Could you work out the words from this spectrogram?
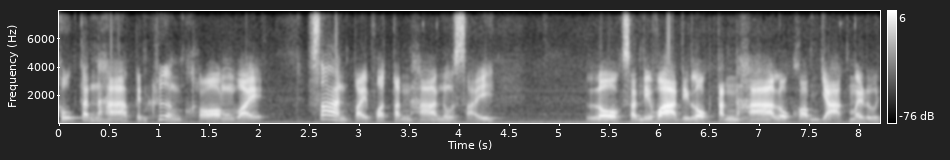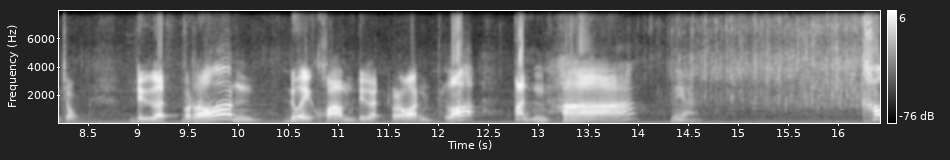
ถูกตัณหาเป็นเครื่องครองไว้ ซ่านไปเพราะตัณหานุสัย โลกสันนิวาสนี่โลกตัณหา โลกความอยากไม่รู้จบ เดือดร้อนด้วยความเดือดร้อน เพราะตัณหาเนี่ยเขา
